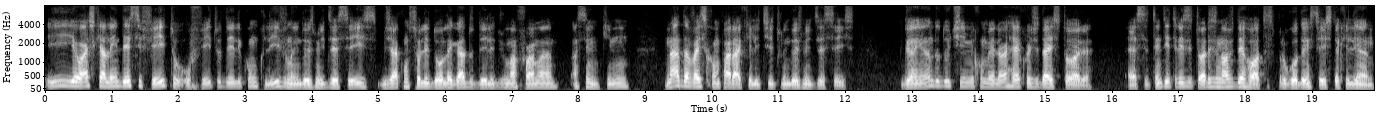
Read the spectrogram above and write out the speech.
E eu acho que além desse feito, o feito dele com Cleveland em 2016 já consolidou o legado dele de uma forma assim que não, nada vai se comparar àquele título em 2016. Ganhando do time com o melhor recorde da história, é, 73 vitórias e 9 derrotas para o Golden State daquele ano,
